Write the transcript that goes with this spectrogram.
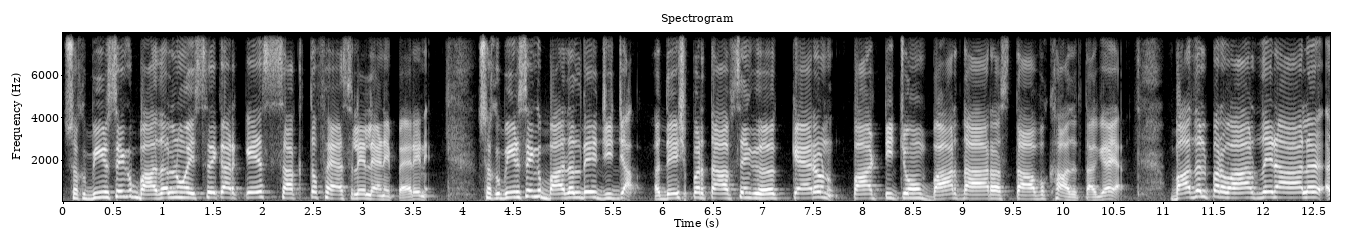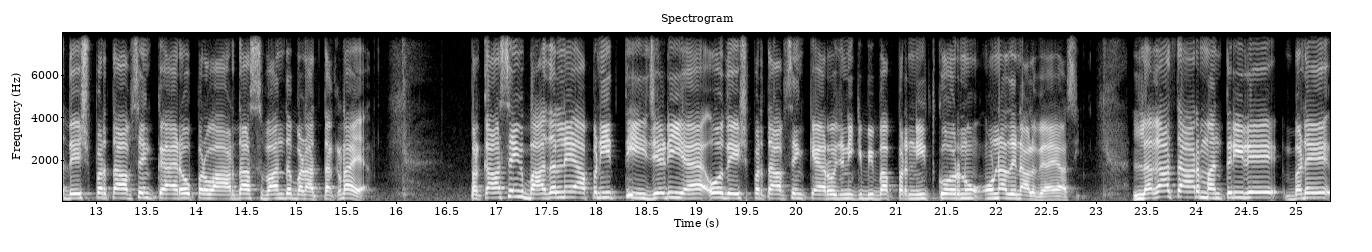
ਸੁਖਬੀਰ ਸਿੰਘ ਬਾਦਲ ਨੂੰ ਇਸੇ ਕਰਕੇ ਸਖਤ ਫੈਸਲੇ ਲੈਣੇ ਪੈ ਰਹੇ ਨੇ। ਸੁਖਬੀਰ ਸਿੰਘ ਬਾਦਲ ਦੇ ਜੀਜਾ ਆਦੇਸ਼ ਪ੍ਰਤਾਪ ਸਿੰਘ ਕੈਰੋਂ ਨੂੰ ਪਾਰਟੀ ਚੋਂ ਬਾਹਰ ਦਾ ਰਸਤਾ ਵਿਖਾ ਦਿੱਤਾ ਗਿਆ ਹੈ ਬਾਦਲ ਪਰਿਵਾਰ ਦੇ ਨਾਲ ਆਦੇਸ਼ ਪ੍ਰਤਾਪ ਸਿੰਘ ਕੈਰੋ ਪਰਿਵਾਰ ਦਾ ਸਬੰਧ ਬੜਾ ਤਕੜਾ ਹੈ ਪ੍ਰਕਾਸ਼ ਸਿੰਘ ਬਾਦਲ ਨੇ ਆਪਣੀ ਧੀ ਜਿਹੜੀ ਹੈ, ਉਹ ਦੇਸ਼ ਪ੍ਰਤਾਪ ਸਿੰਘ ਕੈਰੋ ਜਾਣੀ ਕਿ ਬੀਬਾ ਪ੍ਰਨੀਤ ਕੌਰ ਨੂੰ ਉਹਨਾਂ ਦੇ ਨਾਲ ਵਿਆਹਿਆ ਸੀ। ਲਗਾਤਾਰ ਮੰਤਰੀ ਰਹੇ, ਬੜੇ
